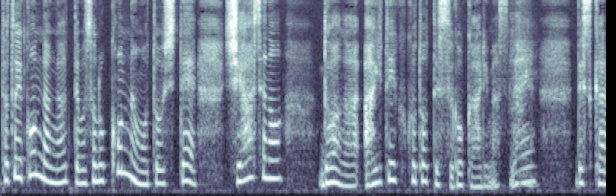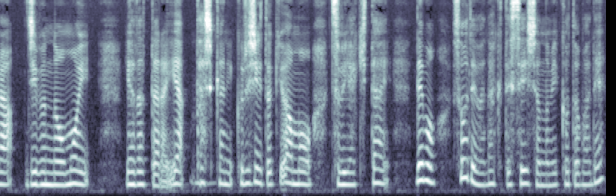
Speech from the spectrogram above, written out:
たとえ困難があってもその困難を通して幸せのドアが開いていくことってすごくありますね、はい、ですから自分の思い嫌だったらいや確かに苦しい時はもうつぶやきたい。でもそうではなくて聖書の御言葉で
